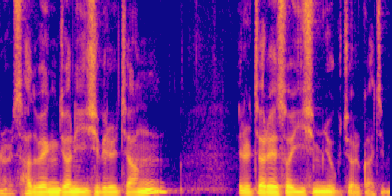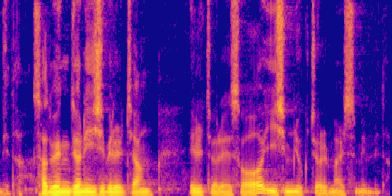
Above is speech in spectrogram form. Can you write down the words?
오늘 사도행전 21장 1절에서 26절까지입니다. 사도행전 21장 1절에서 26절 말씀입니다.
